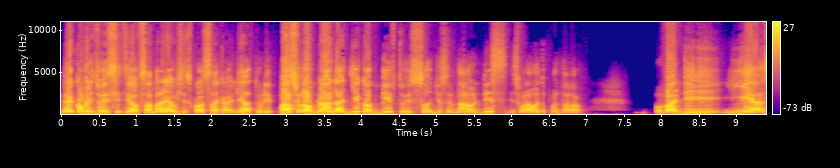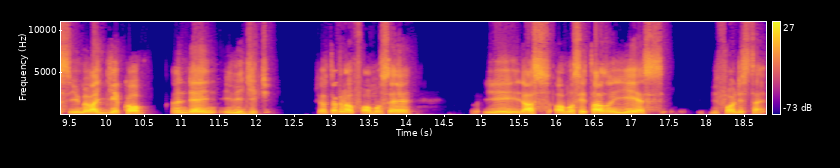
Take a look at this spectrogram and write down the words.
Then coming to a city of Samaria, which is called Sychar, near to the parcel of ground that Jacob gave to his son Joseph. Now, this is what I want to point out. Over the years, you remember Jacob and then in Egypt. So you're talking of almost uh, a, yeah, that's almost a thousand years before this time.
